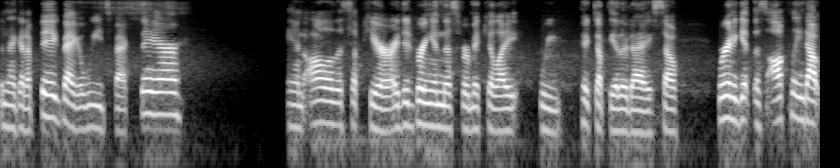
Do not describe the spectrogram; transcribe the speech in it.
And I got a big bag of weeds back there. And all of this up here. I did bring in this vermiculite we picked up the other day. So we're going to get this all cleaned out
